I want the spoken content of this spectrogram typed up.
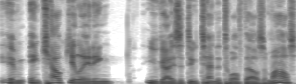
in, in calculating, you guys that do 10 to 12,000 miles,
